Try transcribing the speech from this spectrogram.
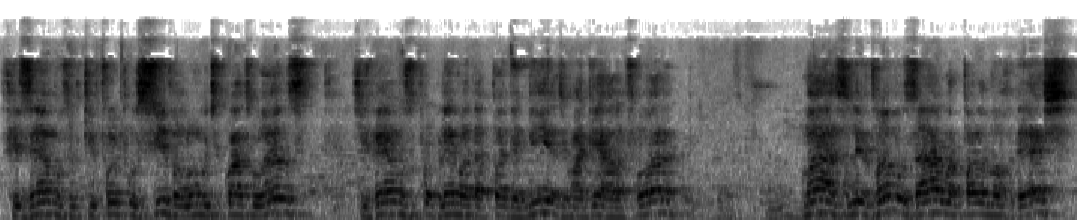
Fizemos o que foi possível ao longo de quatro anos, tivemos o problema da pandemia, de uma guerra lá fora, mas levamos água para o Nordeste,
